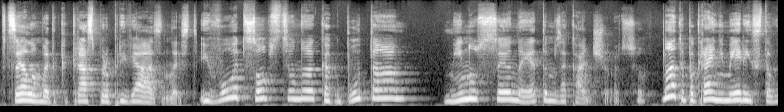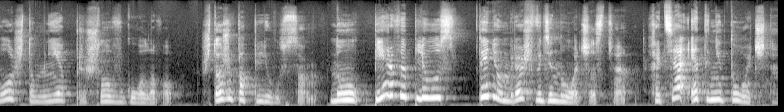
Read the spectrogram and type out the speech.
В целом это как раз про привязанность. И вот, собственно, как будто минусы на этом заканчиваются. Ну, это, по крайней мере, из того, что мне пришло в голову. Что же по плюсам? Ну, первый плюс — ты не умрешь в одиночестве. Хотя это не точно.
